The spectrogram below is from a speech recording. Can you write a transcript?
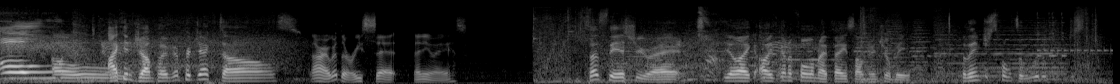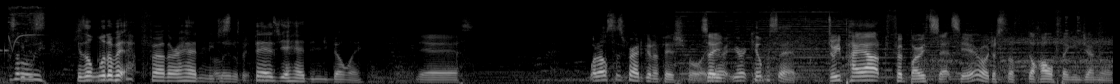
Oh. Oh. I can jump over projectiles. All right, with the reset. Anyways. So that's the issue, right? You're like, oh, he's gonna fall in my face. I'll neutral B, but then he just falls a little, just, He's a he little- just- he's a little bit further ahead, and he just bit. fares your head, and you die. Yes. What else is Brad gonna fish for? So- you're, you're at kill percent. Do we pay out for both sets here, or just the, the whole thing in general?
